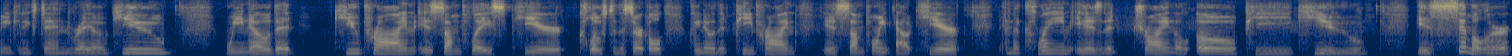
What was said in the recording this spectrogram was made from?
we can extend ray OQ. We know that Q prime is someplace here close to the circle. We know that P prime is some point out here. And the claim is that triangle OPQ is similar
